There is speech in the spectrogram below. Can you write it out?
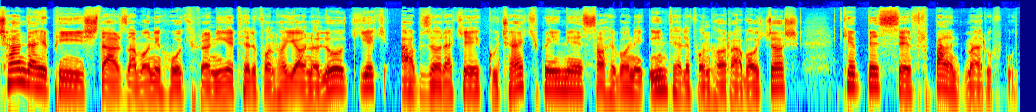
چند دهه پیش در زمان حکمرانی های آنالوگ یک ابزارک کوچک بین صاحبان این ها رواج داشت که به صفر بند معروف بود.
